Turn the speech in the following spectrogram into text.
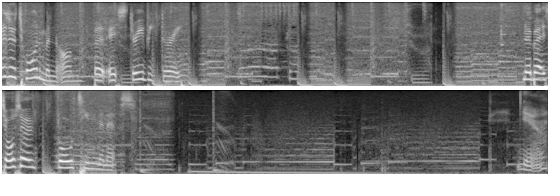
There's a tournament on, but it's 3v3. No, but it's also in 14 minutes. Yeah.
